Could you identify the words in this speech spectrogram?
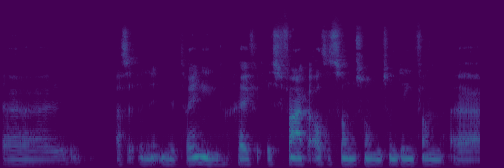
uh, als in de training gegeven, is vaak altijd zo'n zo'n zo'n ding van, uh,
